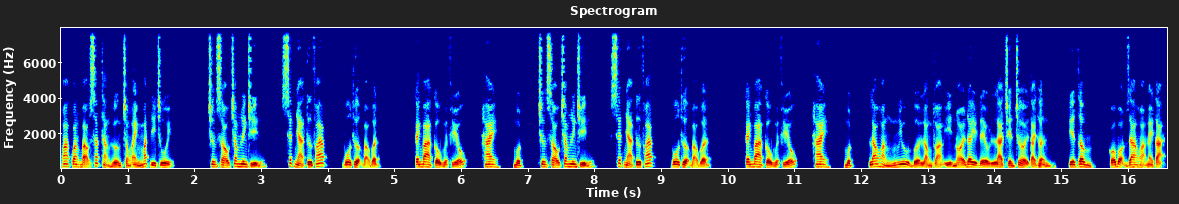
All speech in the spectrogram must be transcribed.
hoa quang bảo sắc thẳng hướng trong ánh mắt đi chui. Chương sáu trăm linh chín, xét nhà tư pháp, vô thượng bảo vật. Canh ba cầu nguyện phiếu, hai, một, chương sáu trăm linh chín, xét nhà tư pháp, vô thượng bảo vật. Canh ba cầu nguyện phiếu, hai, một lao hoàng ngưu vừa lòng thỏa ý nói đây đều là trên trời tài thần, yên tâm, có bọn gia hỏa này tại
